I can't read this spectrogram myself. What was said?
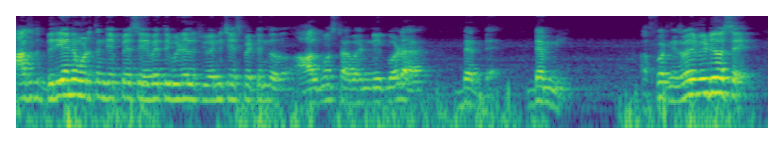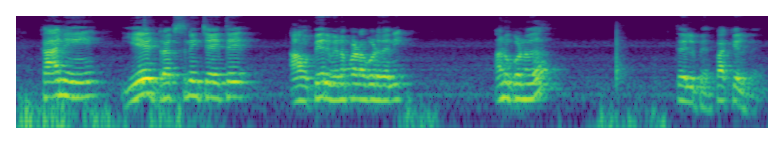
అసలు బిర్యానీ వండుతని చెప్పేసి ఏవైతే వీడియోలు ఇవన్నీ చేసి పెట్టిందో ఆల్మోస్ట్ అవన్నీ కూడా బెబ్బే డమ్మి. అఫ్కోర్స్ నిజమైన వీడియోసే. కానీ ఏ డ్రగ్స్ నుంచి అయితే ఆమె పేరు వినపడకూడదని అనుకున్నదో తెలిపోయింది పక్క వెళ్ళిపోయింది.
